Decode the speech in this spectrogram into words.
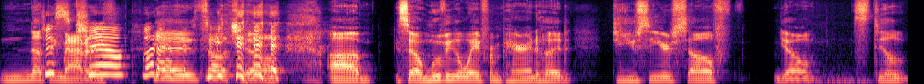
nothing just matters. chill, whatever. Yeah, it's all chill. um so moving away from parenthood, do you see yourself, you know, still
